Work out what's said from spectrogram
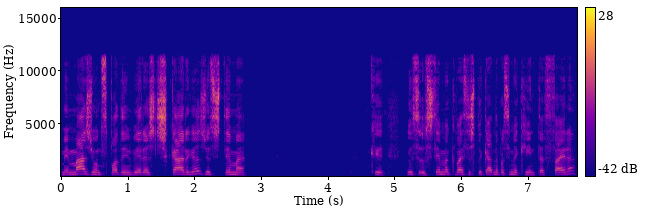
uma imagem onde se podem ver as descargas e o sistema que o, o sistema que vai ser explicado na próxima quinta-feira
